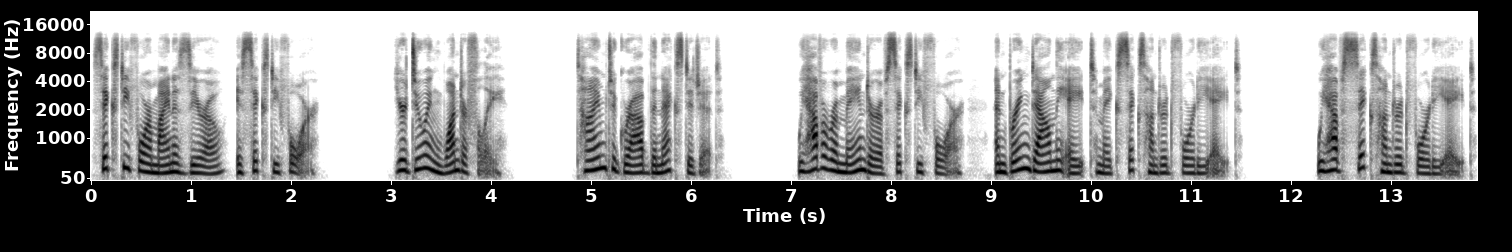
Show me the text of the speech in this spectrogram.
64 minus 0 is 64. You're doing wonderfully. Time to grab the next digit. We have a remainder of 64, and bring down the 8 to make 648. We have 648.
